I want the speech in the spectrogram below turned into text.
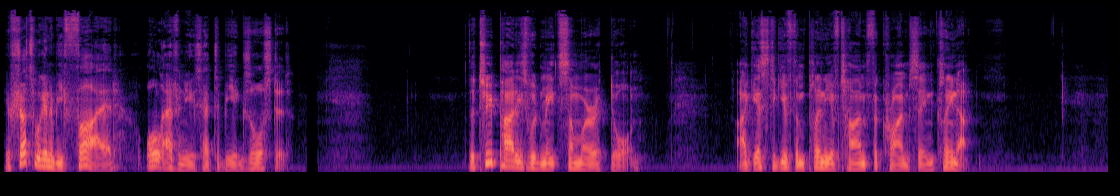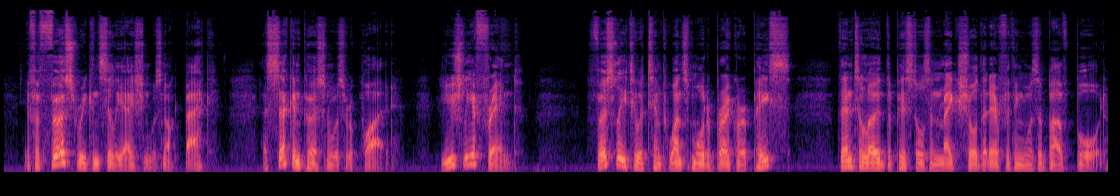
If shots were going to be fired, all avenues had to be exhausted. The two parties would meet somewhere at dawn, I guess to give them plenty of time for crime scene cleanup. If a first reconciliation was knocked back, a second person was required, usually a friend, firstly to attempt once more to broker a peace, then to load the pistols and make sure that everything was above board.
